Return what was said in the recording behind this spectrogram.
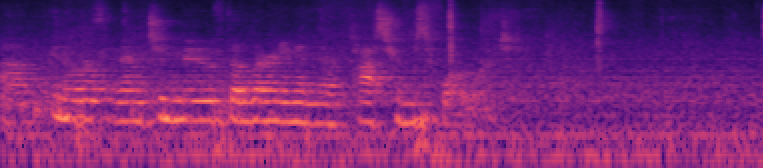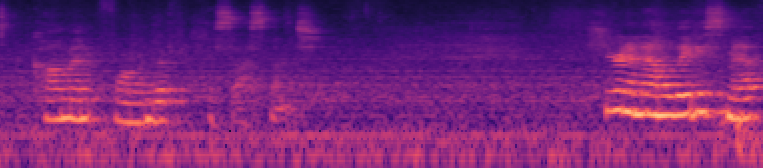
um, in order for them to move the learning in their classrooms forward. Common formative assessment. Here in Nanaimo Ladysmith,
